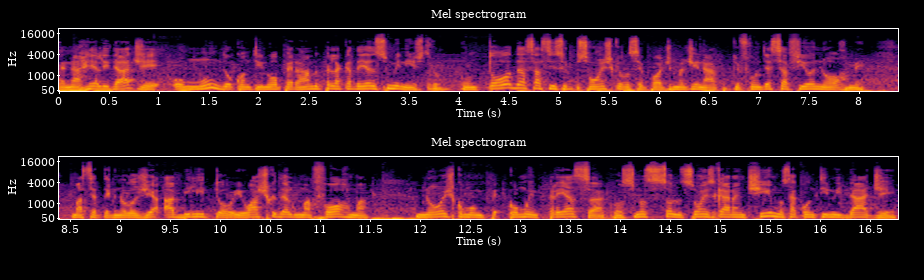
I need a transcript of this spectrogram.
É, na realidade, o mundo continua operando pela cadeia de suministro, com todas as disrupções que você pode imaginar, porque foi um desafio enorme mas a tecnologia habilitou. Eu acho que de alguma forma nós como como empresa, com as nossas soluções garantimos a continuidade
